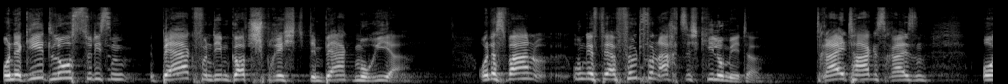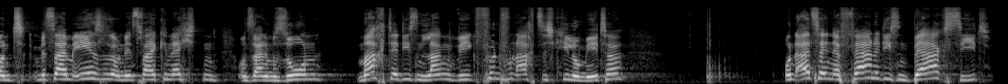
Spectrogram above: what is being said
Und er geht los zu diesem Berg, von dem Gott spricht, dem Berg Moria. Und das waren ungefähr 85 Kilometer, drei Tagesreisen. Und mit seinem Esel und den zwei Knechten und seinem Sohn macht er diesen langen Weg 85 Kilometer. Und als er in der Ferne diesen Berg sieht,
